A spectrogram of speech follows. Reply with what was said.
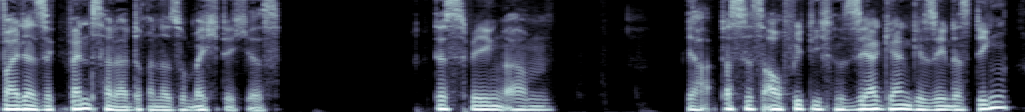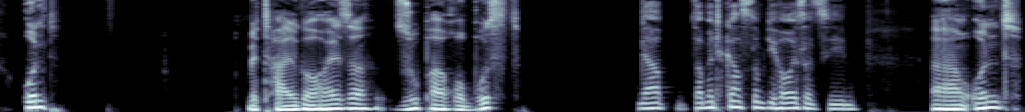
weil der Sequenzer da drin so mächtig ist. Deswegen, ähm, ja, das ist auch wirklich ein sehr gern gesehenes Ding und Metallgehäuse, super robust. Ja, damit kannst du um die Häuser ziehen. Äh, und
